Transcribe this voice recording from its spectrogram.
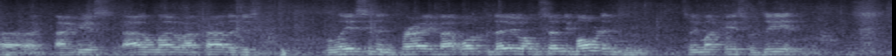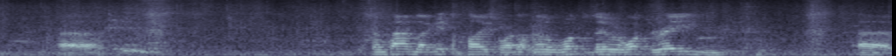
uh, I guess, I don't know, I try to just listen and pray about what to do on Sunday mornings and seemed like this was it. Uh, Sometimes I get in a place where I don't know what to do or what to read and, uh,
